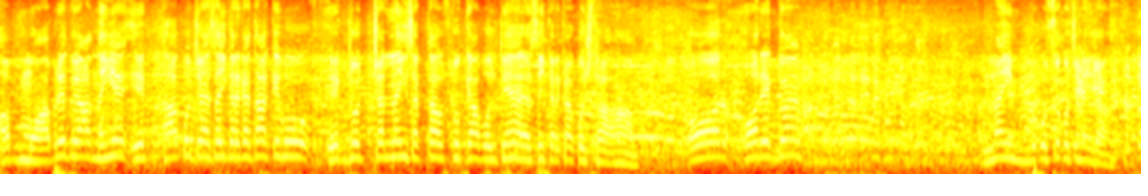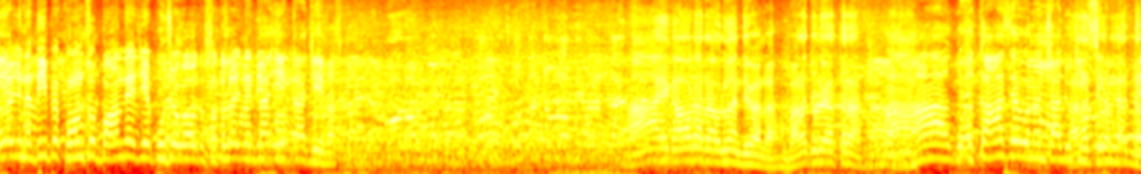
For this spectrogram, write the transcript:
अब मुहावरे तो याद नहीं है एक था कुछ ऐसा ही करके था कि वो एक जो चल नहीं सकता उसको क्या बोलते हैं ऐसे ही करके कुछ था हाँ। और और एक दो है नहीं उससे कुछ नहीं था। सतलज नदी पे कौन सो बाँध है ये पूछोगा तो सतलज नदी एक था जी बस। हाँ एक और राहुल गांधी वाला भारत जोड़ो यात्रा। हाँ कहाँ से उन्होंने चालू की सितंबर में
